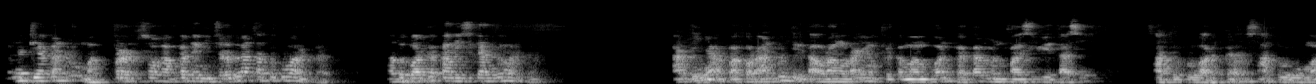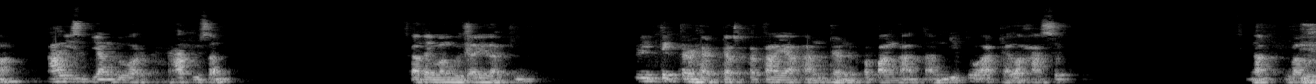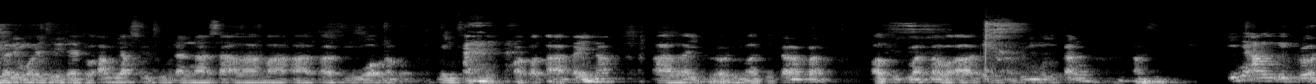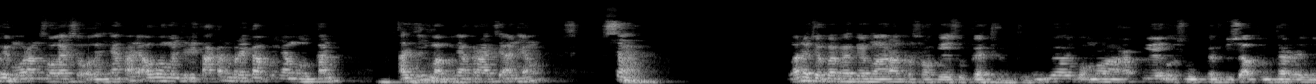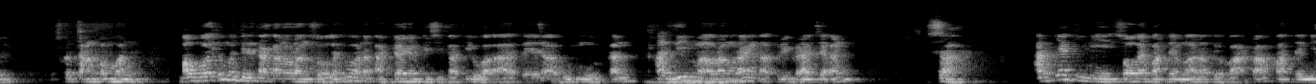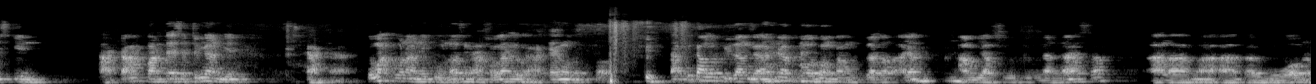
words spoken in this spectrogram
Menyediakan rumah per sahabat yang hijrah itu kan satu keluarga. Satu keluarga kali sekian keluarga. Artinya apa? Quran pun cerita orang-orang yang berkemampuan bahkan memfasilitasi satu keluarga satu rumah kali sekian keluarga ratusan. Kata Imam Ghazali lagi kritik terhadap kekayaan dan kepangkatan itu adalah hasil Nah, Imam Ghazali mulai cerita itu am yasudunan nasa ala ma'atahu wa nabu min fadli faqad ataina ala ibrahim al-kitaba wal hikmata wa ataina mulkan ini al Ibrahim orang soleh soleh nyatanya Allah menceritakan mereka punya mulkan azimah punya kerajaan yang besar Mana coba bagi marah terus rocky suka ya kok marah, ya kok suka? Bisa bundar ini, terus kecangkeman. Allah itu menceritakan orang soleh itu ada yang disifati wa atenahu mulkan azimah orang-orang yang tak beri kerajaan sah. Artinya gini, soleh partai melarat itu kata, partai miskin kata, partai sedengan gitu kata. Cuma kunani kuno sing itu. Tapi kalau bilang nggak ada bohong kamu jelas ayat am yasudunan nasa ala ma'atahu wa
